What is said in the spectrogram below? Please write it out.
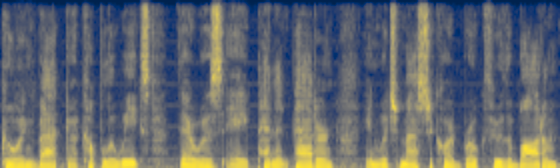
going back a couple of weeks, there was a pennant pattern in which MasterCard broke through the bottom.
